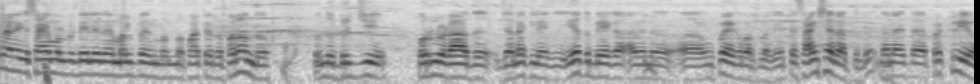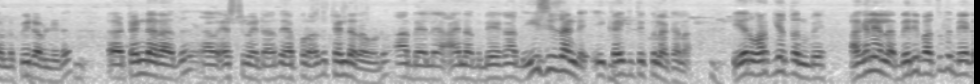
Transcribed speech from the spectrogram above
ನನಗೆ ಸಹಾಯ ಮಲ್ಪ ಬೇಲೆ ಮಲ್ಪೆ ಪಾತ್ರ ಪನೊಂದು ಒಂದು ಬ್ರಿಡ್ಜ್ ಪೊರ್ಲುಡಾದ ಜನಕ್ಲೆ ಏತ್ ಬೇಗ ಅವೇನು ಉಪಯೋಗ ಬರ್ಪಲಾಗ ಏತೆ ಸ್ಯಾಂಕ್ಷನ್ ಆಗ್ತದೆ. ನಾನು ಆಯ್ತ ಪ್ರಕ್ರಿಯೆ ಉಂಡು ಪಿ ಡಬ್ಲ್ಯೂ ಟೆಂಡರ್ ಅದು ಎಸ್ಟಿಮೇಟ್ ಅದು ಎಪ್ರೂವ್ ಅದು ಟೆಂಡರ್ ಅವಡು ಆ ಬೇಲೆ ಆಯ್ನದು ಬೇಗ ಅದು ಈ ಸೀಸನ್ ಡೇ, ಈ ಕೈಗೆ ತಿಕ್ಕುಲಕಲ್ಲ ಏರ್ ವರ್ಕ್ ಎತ್ತೊಂದು ಬೇ ಆಗಲೇ ಇಲ್ಲ. ಬೆರಿ ಬರ್ತದೆ, ಬೇಗ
